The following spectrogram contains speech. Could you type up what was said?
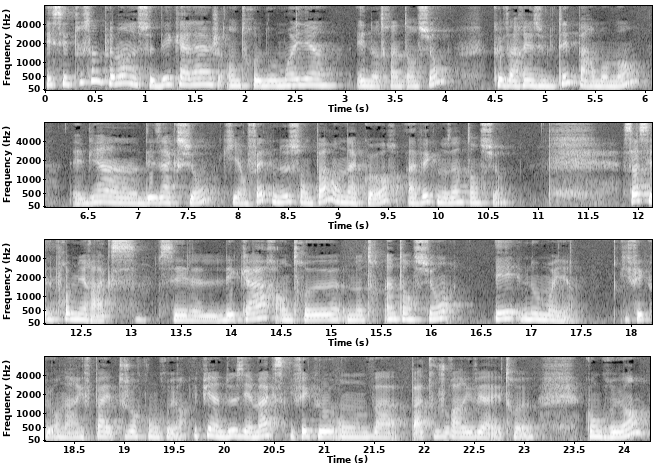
Et c'est tout simplement de ce décalage entre nos moyens et notre intention que va résulter par moment eh bien, des actions qui en fait ne sont pas en accord avec nos intentions. Ça, c'est le premier axe. C'est l'écart entre notre intention et nos moyens, qui fait qu'on n'arrive pas à être toujours congruent. Et puis un deuxième axe qui fait qu'on ne va pas toujours arriver à être congruent,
